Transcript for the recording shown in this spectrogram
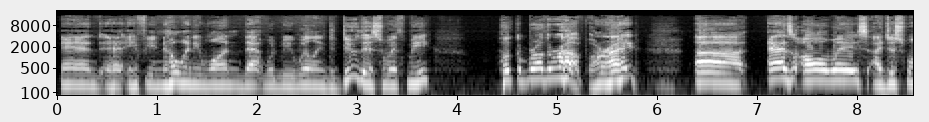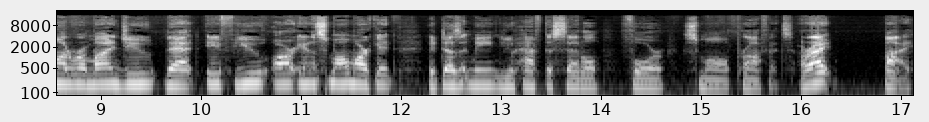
And uh, if you know anyone that would be willing to do this with me, hook a brother up, all right? Uh, as always, I just want to remind you that if you are in a small market, it doesn't mean you have to settle for small profits. All right? Bye.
